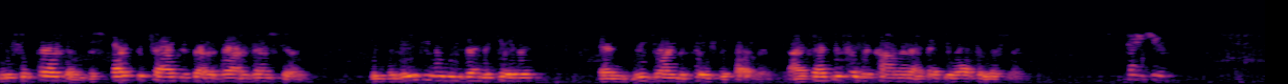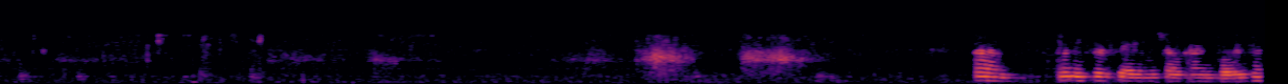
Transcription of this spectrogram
We support him despite the charges that are brought against him. We believe he will be vindicated and rejoin the police department. I thank you for your comment. I thank you all for listening. Thank you. Um, let me first say, Michelle Carney Fullerton,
